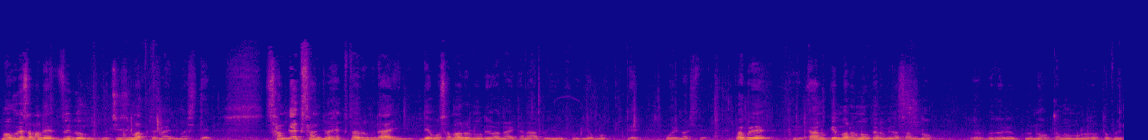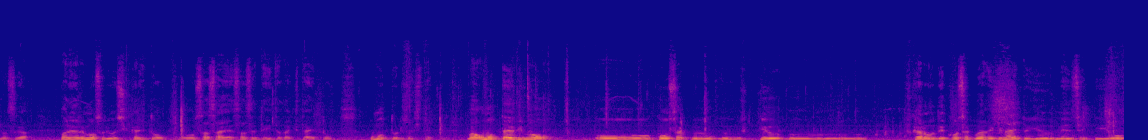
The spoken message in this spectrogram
まあ、おかげさまで随分縮まってまいりまして330ヘクタールぐらいで収まるのではないかなというふうに思っておりまして、まあ、これあの現場の農家の皆さんのご努力の賜物だと思いますが我々もそれをしっかりと支えさせていただきたいと思っておりまして、まあ、思ったよりも工作復旧不可能で工作ができないという面積を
